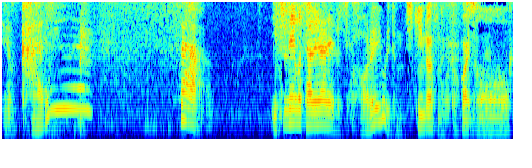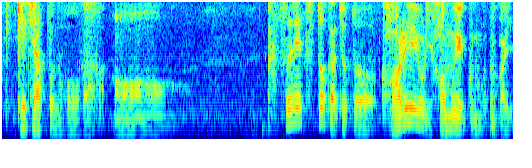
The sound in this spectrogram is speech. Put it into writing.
でもカレーはさいつでも食べられるじゃん。カレーよりでもチキンライスの方が高いんだね。そうケチャップの方が。あカツレツとかちょっとーカレーよりハムエッグの方が高いよ。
